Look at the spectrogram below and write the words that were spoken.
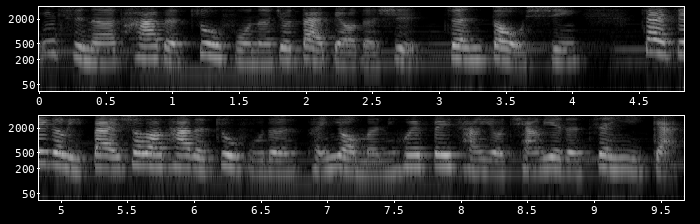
因此呢，他的祝福呢，就代表的是争斗心。在这个礼拜受到他的祝福的朋友们，你会非常有强烈的正义感，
